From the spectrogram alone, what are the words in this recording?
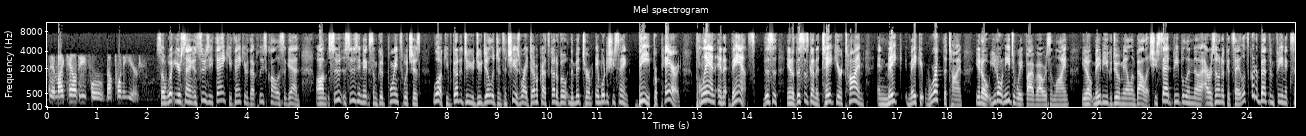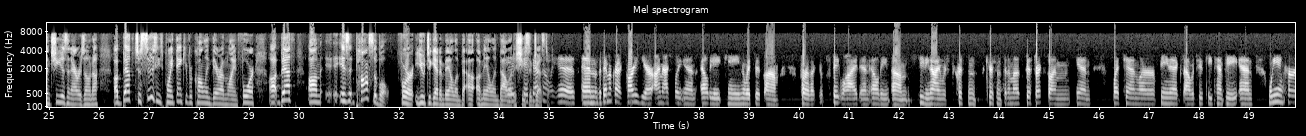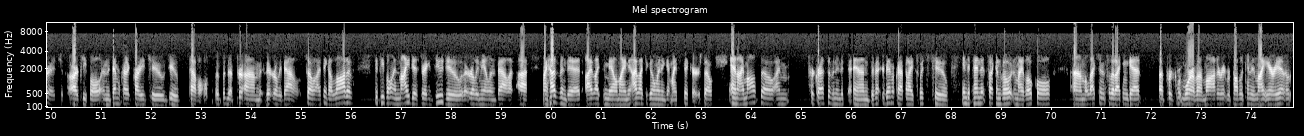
in my county, for about 20 years. So what you're saying, and Susie, thank you, thank you for that. Please call us again. Um, Su- Susie makes some good points, which is, look, you've got to do your due diligence, and she is right. Democrats got to vote in the midterm, and what is she saying? Be prepared, plan in advance. This is, you know, this is going to take your time and make make it worth the time. You know, you don't need to wait five hours in line. You know, maybe you could do a mail-in ballot. She said people in uh, Arizona could say, let's go to Beth in Phoenix, and she is in Arizona. Uh, Beth, to Susie's point, thank you for calling there on line four. Uh, Beth, um, is it possible? For you to get a mail-in a mail-in ballot, it, as she it suggested. definitely is. And the Democratic Party here, I'm actually in LD18, which is um, for the statewide, and LD um, CD9, which is Kristen Kyrsten Sinema's district. So I'm in West Chandler, Phoenix, Ahwatukee, Tempe, and we encourage our people in the Democratic Party to do PEVL, the, the, um, the early ballot. So I think a lot of the people in my district do do the early mail-in ballot. Uh, my husband did. I like to mail mine. I like to go in and get my sticker. So, and I'm also I'm progressive and, and Democrat, but I switched to independent so I can vote in my local um, election so that I can get a more of a moderate Republican in my area.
